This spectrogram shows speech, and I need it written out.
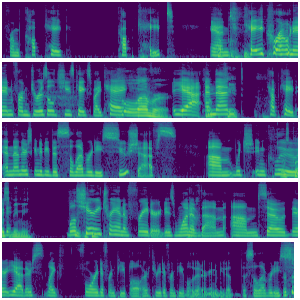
from Cupcake, Cupcake, and Cupcake. Kay Cronin from Drizzled Cheesecakes by Kay. Clever. Yeah, and then Cupcake. And then there's going to be the celebrity sous chefs, um, which It was supposed to be me. Well, Sherry Tran of Freightert is one of them. Um, so there, yeah, there's like four different people or three different people that are going to be the, the celebrity It's a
